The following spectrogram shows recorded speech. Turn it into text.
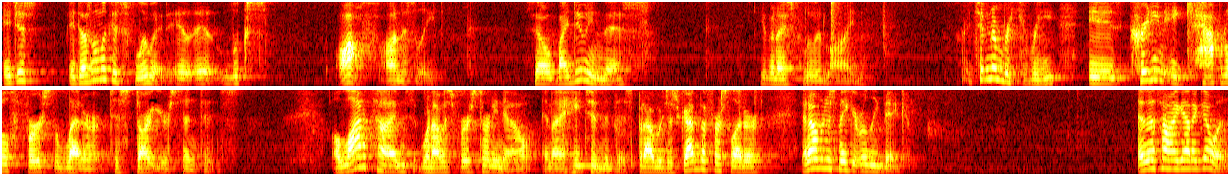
it just, it doesn't look as fluid. It, it looks off, honestly. So by doing this, you have a nice fluid line. Tip number three is creating a capital first letter to start your sentence. A lot of times when I was first starting out, and I hate to admit this, but I would just grab the first letter and I would just make it really big. And that's how I got it going.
